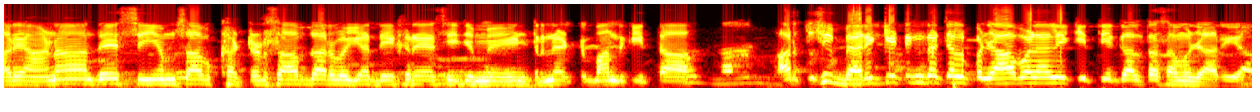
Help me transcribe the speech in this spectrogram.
ਹਰਿਆਣਾ ਦੇ ਸੀਐਮ ਸਾਹਿਬ ਖੱਟੜ ਸਾਹਿਬ ਦਾ ਰਵੱਈਆ ਦੇਖ ਰਹੇ ਸੀ ਜਿਵੇਂ ਇੰਟਰਨੈਟ ਬੰਦ ਕੀਤਾ। ਔਰ ਤੁਸੀਂ ਬੈਰੀਕੇਟਿੰਗ ਤਾਂ ਚੱਲ ਪੰਜਾਬ ਵਾਲਿਆਂ ਲਈ ਕੀਤੀ ਹੈ, ਗੱਲ ਤਾਂ ਸਮਝ ਆ ਰਹੀ ਆ।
